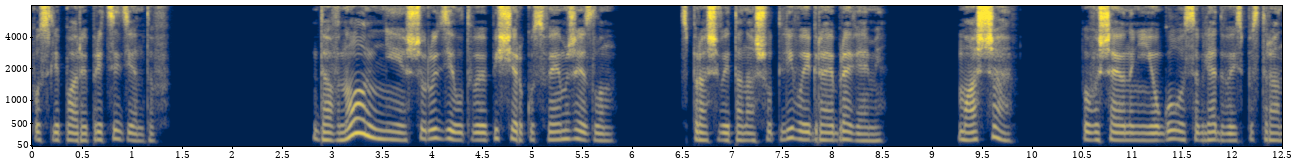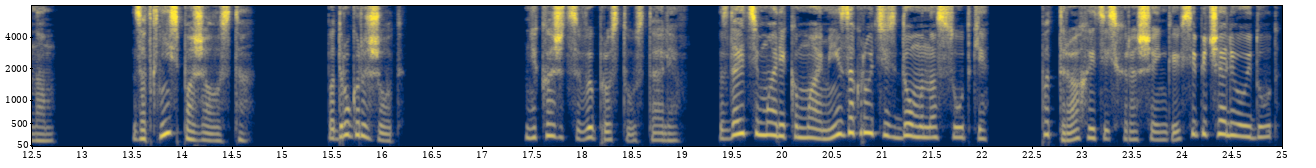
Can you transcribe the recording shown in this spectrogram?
после пары прецедентов. «Давно он не шурудил твою пещерку своим жезлом?» спрашивает она шутливо, играя бровями. «Маша!» Повышаю на нее голос, оглядываясь по сторонам. «Заткнись, пожалуйста». Подруга ржет. «Мне кажется, вы просто устали. Сдайте Марика маме и закройтесь дома на сутки. Потрахайтесь хорошенько, и все печали уйдут.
